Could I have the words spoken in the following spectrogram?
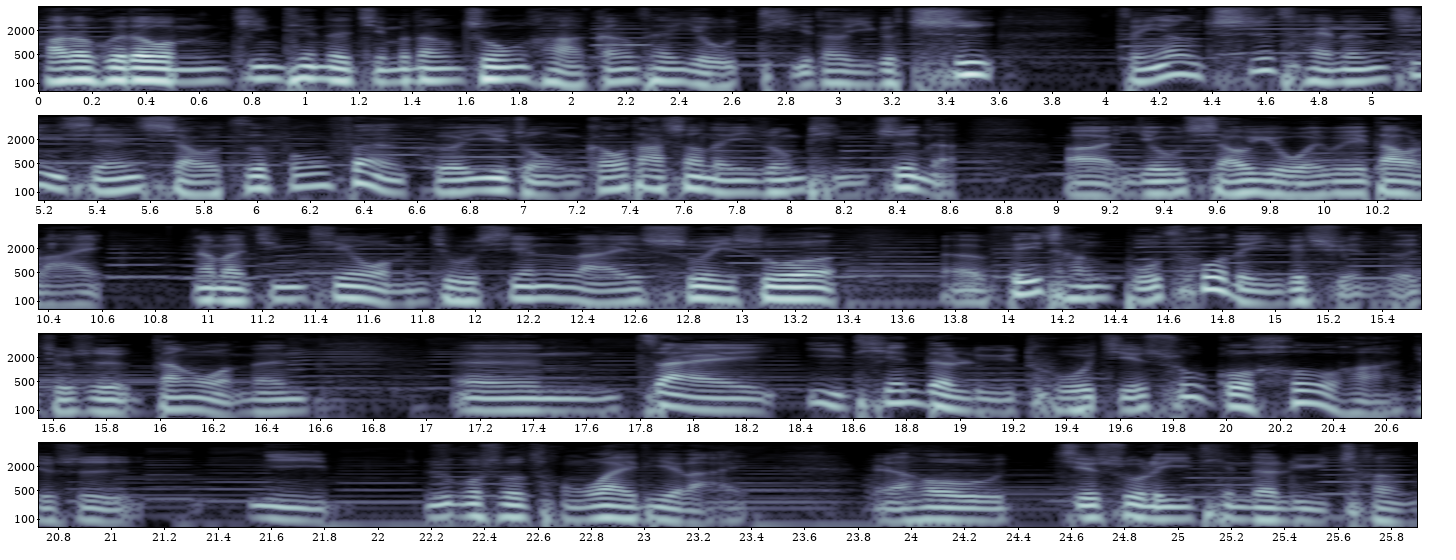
好的，回到我们今天的节目当中哈，刚才有提到一个吃，怎样吃才能尽显小资风范和一种高大上的一种品质呢？啊，由小雨娓娓道来。那么今天我们就先来说一说，呃，非常不错的一个选择，就是当我们嗯在一天的旅途结束过后哈，就是你如果说从外地来，然后结束了一天的旅程，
